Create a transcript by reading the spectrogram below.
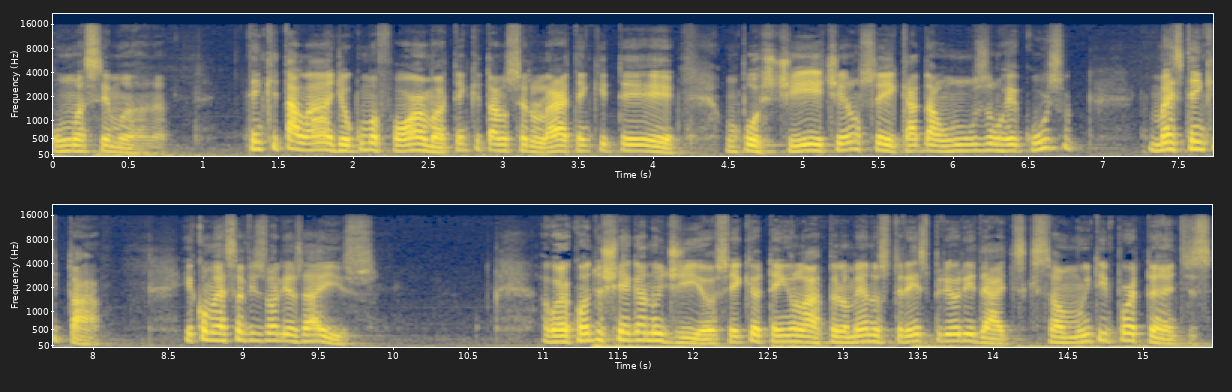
uma semana. Tem que estar tá lá de alguma forma, tem que estar tá no celular, tem que ter um post-it, eu não sei, cada um usa um recurso, mas tem que estar. Tá. E começa a visualizar isso. Agora, quando chega no dia, eu sei que eu tenho lá pelo menos três prioridades que são muito importantes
